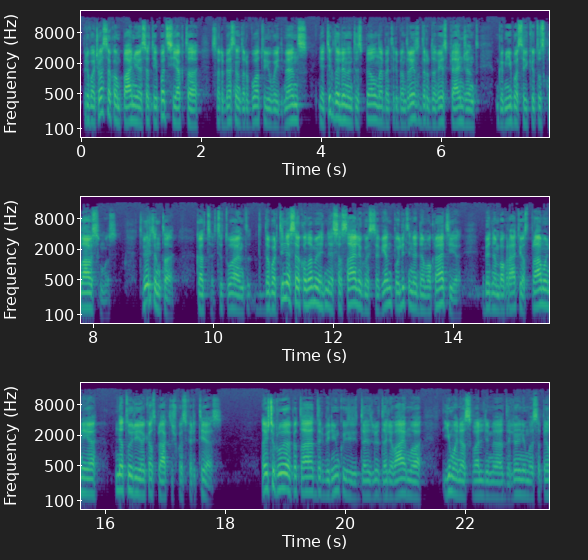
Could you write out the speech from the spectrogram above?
Privačiose kompanijose taip pat siekta svarbesnio darbuotojų vaidmens, ne tik dalinantis pelną, bet ir bendrai su darbdaviais sprendžiant gamybos ir kitus klausimus. Tvirtinta, kad, cituojant, dabartinėse ekonominėse sąlygose vien politinė demokratija, be demokratijos pramonėje neturi jokios praktiškos vertės. Na, iš tikrųjų, apie tą darbininkų dalyvavimą įmonės valdyme, dalinimas apie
